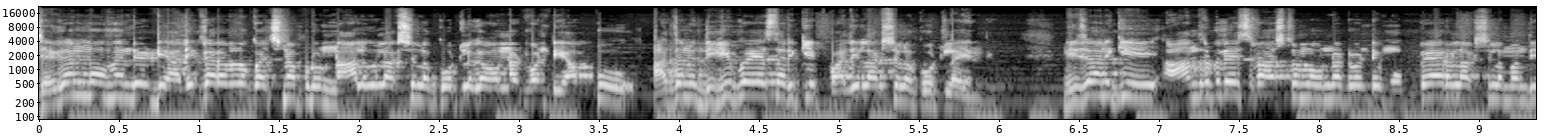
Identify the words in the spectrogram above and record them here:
జగన్మోహన్ రెడ్డి అధికారంలోకి వచ్చినప్పుడు నాలుగు లక్షల కోట్లుగా ఉన్నటువంటి అప్పు అతను దిగిపోయేసరికి పది లక్షల కోట్లు అయింది నిజానికి ఆంధ్రప్రదేశ్ రాష్ట్రంలో ఉన్నటువంటి ముప్పై ఆరు లక్షల మంది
